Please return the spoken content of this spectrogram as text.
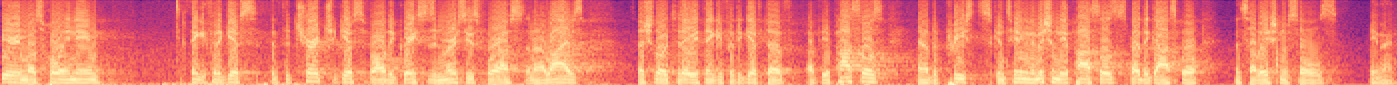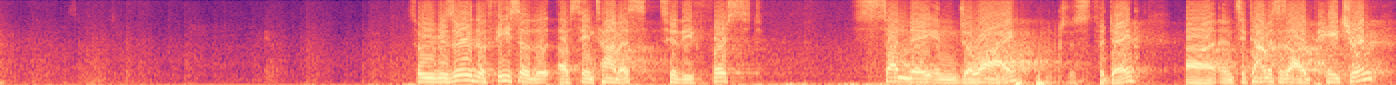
Your most holy name. Thank you for the gifts of the church, gifts of all the graces and mercies for us in our lives. Especially, Lord, today we thank you for the gift of, of the apostles and of the priests continuing the mission of the apostles, spread the gospel and salvation of souls. Amen. So we reserve the feast of, the, of St. Thomas to the first Sunday in July, which is today. Uh, and St. Thomas is our patron.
